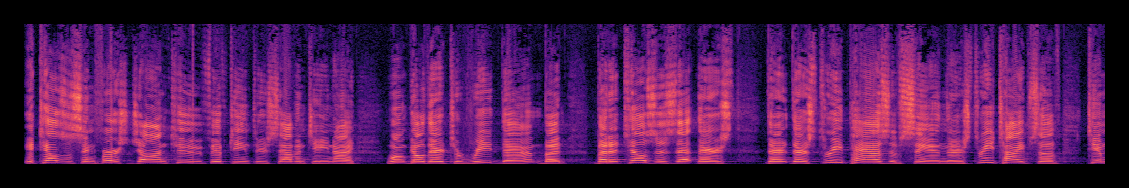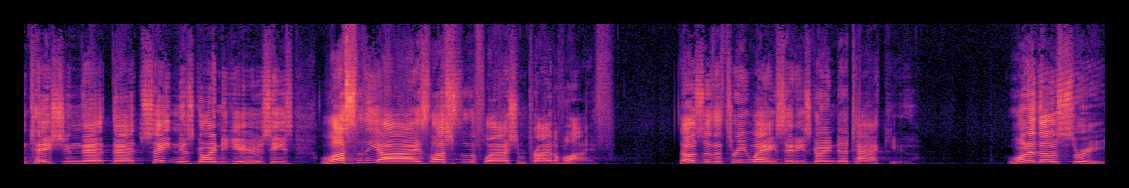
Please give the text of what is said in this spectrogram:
It tells us in 1 John 2 15 through 17. I won't go there to read that, but, but it tells us that there's, there, there's three paths of sin, there's three types of temptation that, that Satan is going to use. He's lust of the eyes, lust of the flesh, and pride of life. Those are the three ways that he's going to attack you. One of those three.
